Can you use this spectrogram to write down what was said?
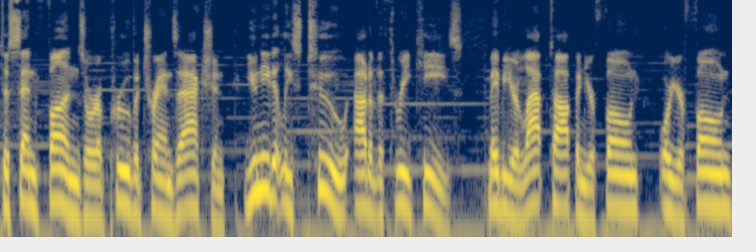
To send funds or approve a transaction, you need at least two out of the three keys, maybe your laptop and your phone, or your phone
